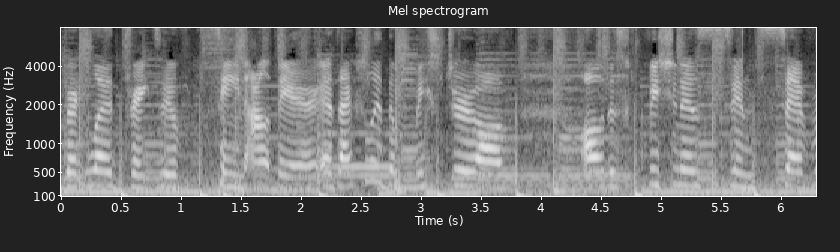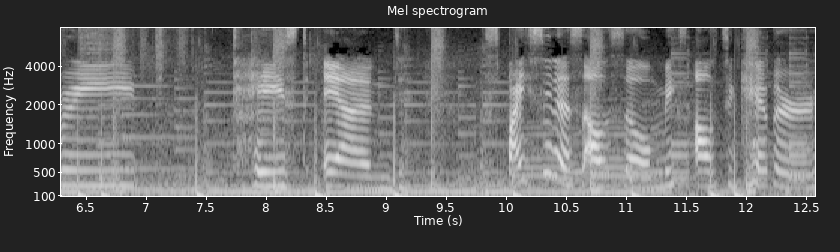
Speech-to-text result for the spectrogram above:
regular drinks you've seen out there. It's actually the mixture of all this fishiness and savory taste and spiciness also mixed all together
